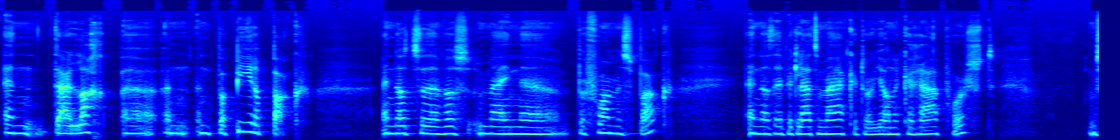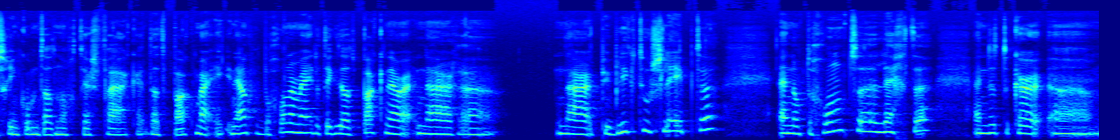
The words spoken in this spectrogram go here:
en daar lag eh, een, een papieren pak. En dat was mijn performance pak. En dat heb ik laten maken door Janneke Raaphorst. Misschien komt dat nog ter sprake, dat pak. Maar ik, in elk geval begon ermee dat ik dat pak naar, naar, naar het publiek toesleepte. En op de grond legde. En dat ik er, ehm,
